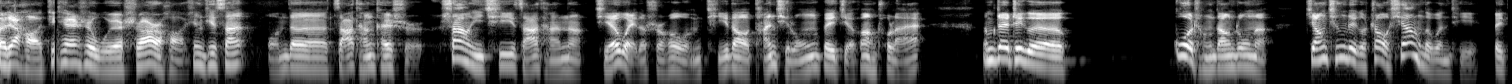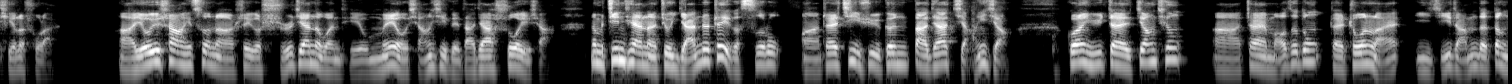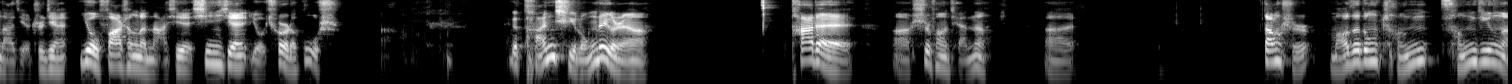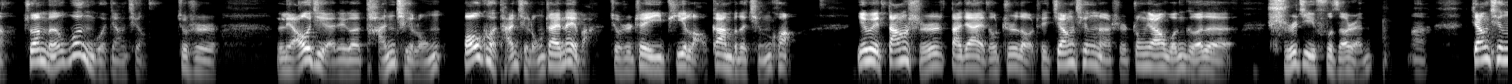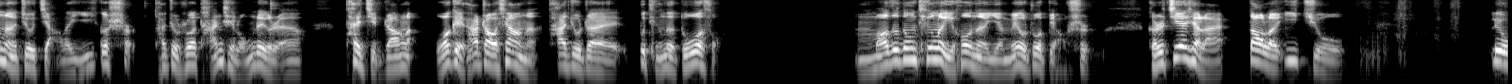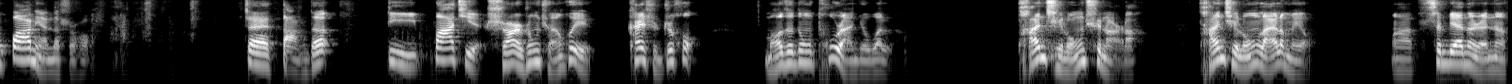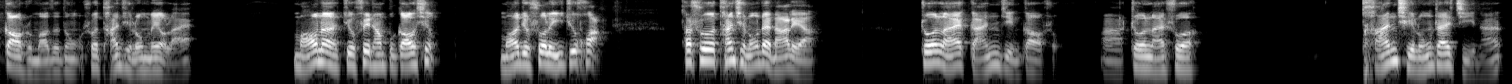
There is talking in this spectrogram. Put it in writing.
大家好，今天是五月十二号，星期三，我们的杂谈开始。上一期杂谈呢，结尾的时候我们提到谭启龙被解放出来，那么在这个过程当中呢，江青这个照相的问题被提了出来。啊，由于上一次呢是一个时间的问题，我们没有详细给大家说一下。那么今天呢，就沿着这个思路啊，再继续跟大家讲一讲关于在江青。啊，在毛泽东、在周恩来以及咱们的邓大姐之间，又发生了哪些新鲜有趣的故事啊？这个谭启龙这个人啊，他在啊释放前呢，呃，当时毛泽东曾曾经啊专门问过江青，就是了解这个谭启龙，包括谭启龙在内吧，就是这一批老干部的情况。因为当时大家也都知道，这江青呢是中央文革的实际负责人啊。江青呢就讲了一个事儿，他就说谭启龙这个人啊太紧张了，我给他照相呢，他就在不停的哆嗦。毛泽东听了以后呢也没有做表示。可是接下来到了一九六八年的时候，在党的第八届十二中全会开始之后。毛泽东突然就问了：“谭启龙去哪儿了？谭启龙来了没有？”啊，身边的人呢告诉毛泽东说谭启龙没有来。毛呢就非常不高兴，毛就说了一句话，他说：“谭启龙在哪里啊？”周恩来赶紧告诉啊，周恩来说：“谭启龙在济南。”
